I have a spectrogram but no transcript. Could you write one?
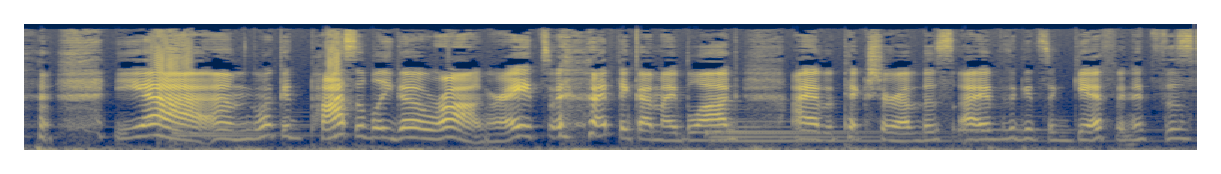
yeah, um, what could possibly go wrong, right? I think on my blog I have a picture of this. I think it's a GIF, and it's this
